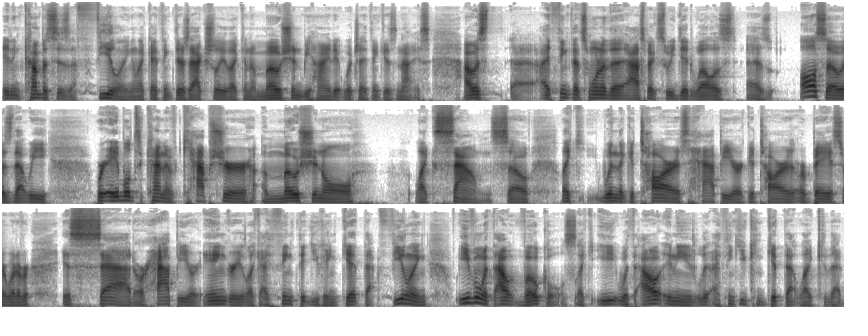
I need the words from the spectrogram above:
it encompasses a feeling. Like i think there's actually like an emotion behind it which i think is nice. I was uh, i think that's one of the aspects we did well as as also is that we were able to kind of capture emotional like sounds. So like when the guitar is happy or guitar or bass or whatever is sad or happy or angry, like I think that you can get that feeling even without vocals. Like without any I think you can get that like that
